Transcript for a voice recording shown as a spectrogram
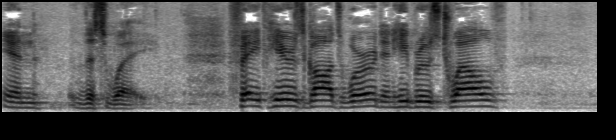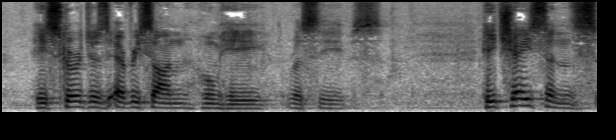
in this way. Faith hears God's word in Hebrews 12. He scourges every son whom he receives. He chastens,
